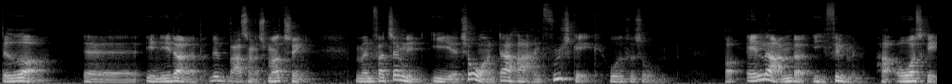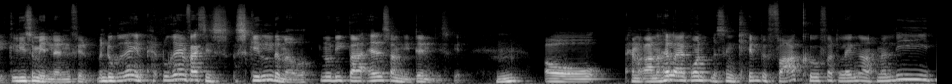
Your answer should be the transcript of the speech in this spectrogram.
bedre øh, end etteren. Det er bare sådan en små ting. Men for eksempel i uh, toeren, der har han fuldskæg, hovedpersonen. Og alle andre i filmen har overskæg, ligesom i den anden film. Men du kan rent, du kan rent faktisk skille dem ad. Nu er de ikke bare alle sammen identiske. Hmm. Og han render heller ikke rundt med sådan en kæmpe farkuffert længere. Han er lige...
